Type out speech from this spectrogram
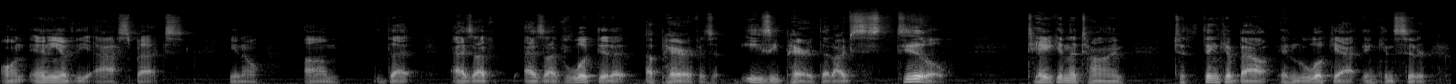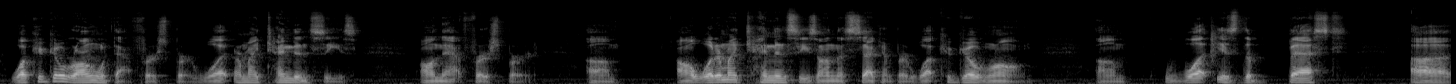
on any of the aspects, you know, um, that as I've as I've looked at a, a pair, if it's an easy pair, that I've still taken the time to think about and look at and consider what could go wrong with that first bird. What are my tendencies on that first bird? Um, oh, what are my tendencies on the second bird? What could go wrong? Um, what is the best uh,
